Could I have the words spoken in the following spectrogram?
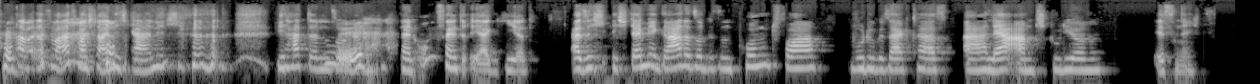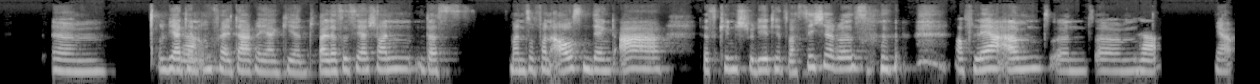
Aber das war es wahrscheinlich gar nicht. Wie hat denn so nee. dein Umfeld reagiert? Also ich, ich stelle mir gerade so diesen Punkt vor, wo du gesagt hast, ah, Lehramtsstudium ist nichts. Ähm, und wie hat ja. dein Umfeld da reagiert? Weil das ist ja schon das man so von außen denkt, ah, das Kind studiert jetzt was Sicheres auf Lehramt und ähm, ja. ja.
